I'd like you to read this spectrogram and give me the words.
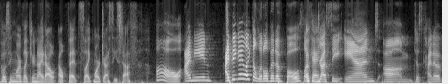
posting more of like your night out outfits, like more dressy stuff? Oh, I mean, I think I like a little bit of both, like Okay. dressy and um, just kind of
